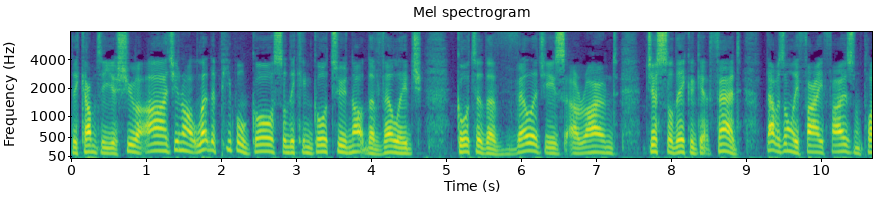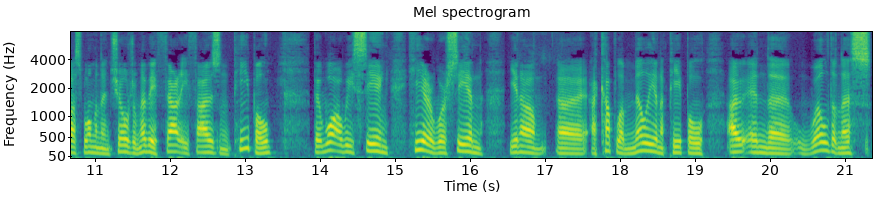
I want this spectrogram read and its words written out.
they come to Yeshua, ah, do you know, let the people go so they can go to not the village, go to the villages around just so they could get fed. That was only 5,000 plus women and children, maybe 30,000 people. But what are we seeing here? We're seeing, you know, uh, a couple of million of people out in the wilderness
